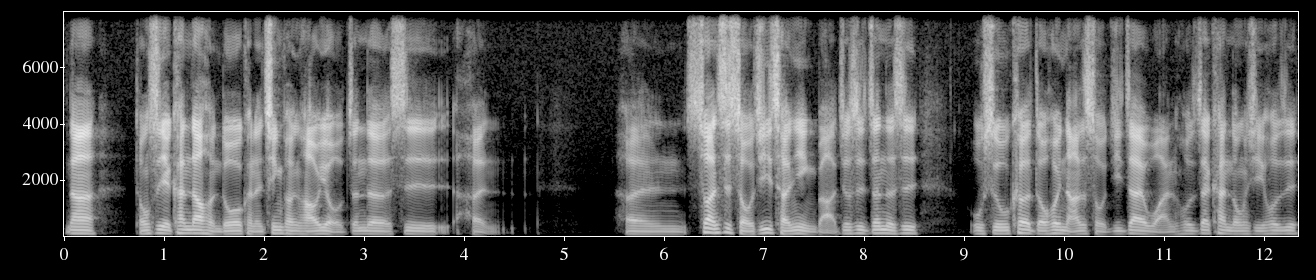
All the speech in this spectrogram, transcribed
那。同时也看到很多可能亲朋好友真的是很很算是手机成瘾吧，就是真的是无时无刻都会拿着手机在玩，或者在看东西，或者是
